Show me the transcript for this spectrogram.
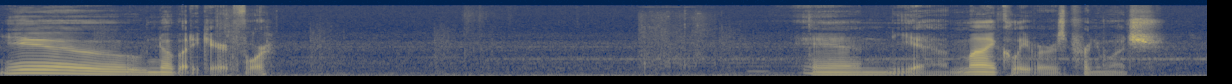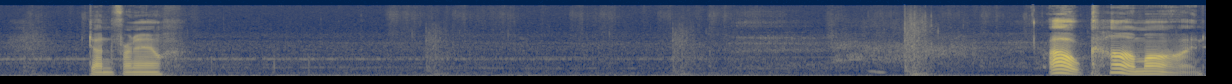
You nobody cared for. And Yeah, my cleaver is pretty much done for now. Oh, come on.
